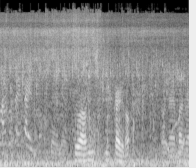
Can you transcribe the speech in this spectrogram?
ร้านใส่ไหม่เลยคือว่ามันไกลเนาะไปไงบ้างไง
